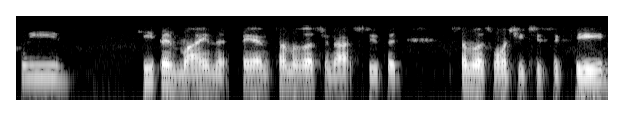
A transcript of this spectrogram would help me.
please keep in mind that fans, some of us are not stupid. Some of us want you to succeed,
